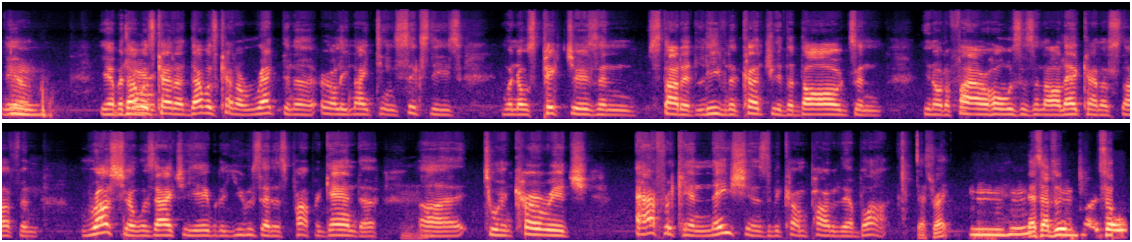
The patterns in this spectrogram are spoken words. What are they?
Yeah. Mm. Yeah, but that Yeah. was kind of that was kind of wrecked in the early 1960s when those pictures and started leaving the country, the dogs and you know the fire hoses and all that kind of stuff. And Russia was actually able to use that as propaganda uh, to encourage African nations to become part of their bloc. That's right. Mhm. That's absolutely so.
